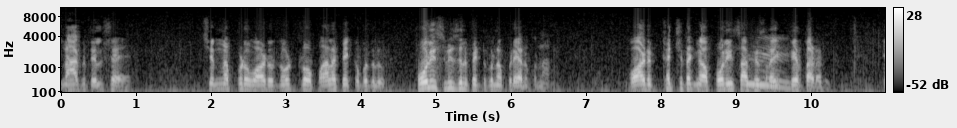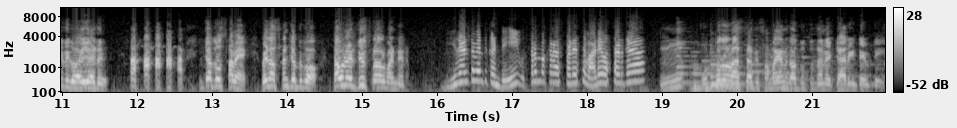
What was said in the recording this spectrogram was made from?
నాకు తెలిసే చిన్నప్పుడు వాడు నోట్లో పాల పీక్క బదులు పోలీస్ విజులు పెట్టుకున్నప్పుడే అనుకున్నాను. వాడు ఖచ్చితంగా పోలీస్ ఆఫీసర్ అయి. తీర్తాడని ఇదిగో అయ్యాడు. ఇంకా చూస్తావే వెళ్ళ సంచెందుకో టౌన్ తీసుకురావాలి నేను. మీరెళ్ళటం ఎందుకండి? ఉత్తరం పక్క రాసి పడేస్తే వాడే వస్తాడుగా? ఉత్తరం రాస్తే అది సమయానికి అందుతుందనే క్యారెంట్ ఏమిటి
